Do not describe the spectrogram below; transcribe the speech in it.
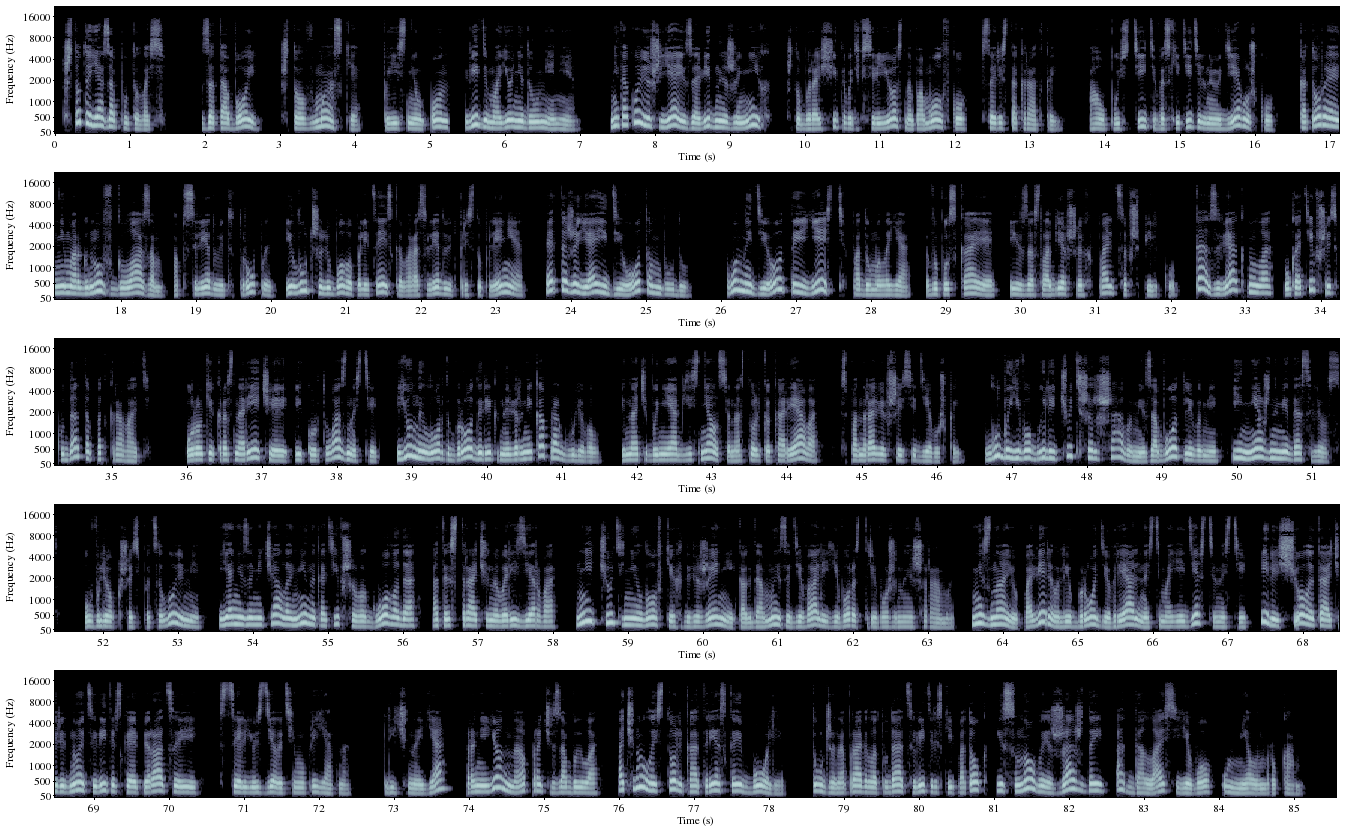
Что-то я запуталась. За тобой, что в маске, пояснил он, видя мое недоумение. Не такой уж я и завидный жених, чтобы рассчитывать всерьез на помолвку с аристократкой, а упустить восхитительную девушку, которая, не моргнув глазом, обследует трупы и лучше любого полицейского расследует преступления, это же я идиотом буду. Он идиот и есть, подумала я, выпуская из ослабевших пальцев шпильку. Та звякнула, укатившись куда-то под кровать. Уроки красноречия и куртуазности юный лорд Бродерик наверняка прогуливал, иначе бы не объяснялся настолько коряво с понравившейся девушкой. Губы его были чуть шершавыми, заботливыми и нежными до слез. Увлекшись поцелуями, я не замечала ни накатившего голода от истраченного резерва, ни чуть неловких движений, когда мы задевали его растревоженные шрамы. Не знаю, поверил ли Броди в реальность моей девственности или счел это очередной целительской операцией с целью сделать ему приятно. Лично я про нее напрочь забыла, очнулась только от резкой боли. Тут же направила туда целительский поток и с новой жаждой отдалась его умелым рукам.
